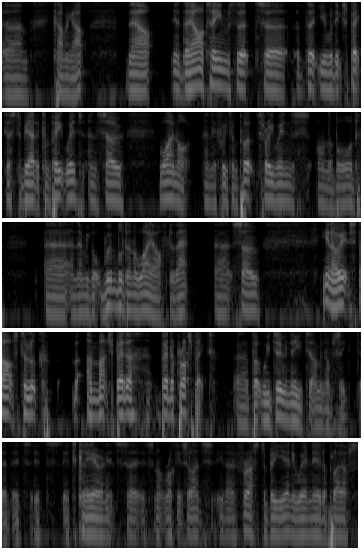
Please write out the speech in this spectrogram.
Um, coming up now, they are teams that uh, that you would expect us to be able to compete with, and so why not? And if we can put three wins on the board, uh, and then we got Wimbledon away after that. Uh, so, you know, it starts to look a much better better prospect. Uh, but we do need to. I mean, obviously, it's it's it's clear and it's uh, it's not rocket science. You know, for us to be anywhere near the playoffs,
